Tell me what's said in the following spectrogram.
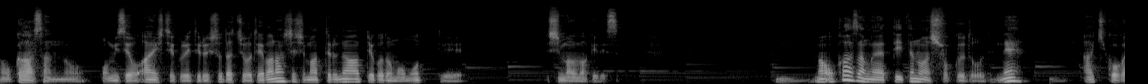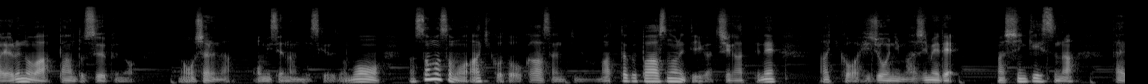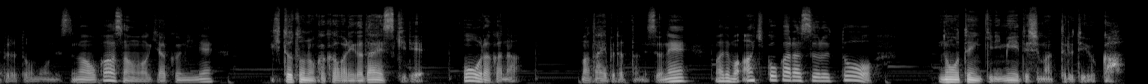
お母さんのお店を愛してくれてる人たちを手放してしまってるなっていうことも思ってしまうわけです。うん、まあお母さんがやっていたのは食堂でね、アキコがやるのはパンとスープの、まあ、おしゃれなお店なんですけれども、まあ、そもそもアキコとお母さんっていうのは全くパーソナリティが違ってね、アキコは非常に真面目で、まあ、神経質なタイプだと思うんですが、お母さんは逆にね、人との関わりが大好きで、おおらかな、まあ、タイプだったんですよね。まあでも、アキコからすると、脳天気に見えてしまってるというか、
